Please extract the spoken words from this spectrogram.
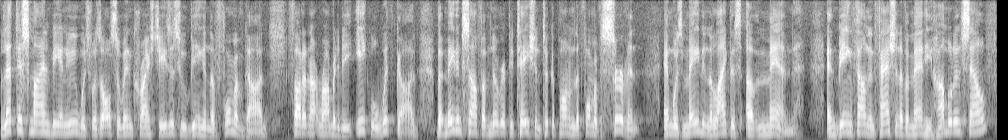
Let this mind be in you, which was also in Christ Jesus, who being in the form of God, thought it not robbery to be equal with God, but made himself of no reputation, took upon him the form of a servant, and was made in the likeness of men. And being found in fashion of a man, he humbled himself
